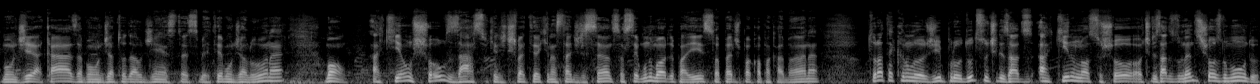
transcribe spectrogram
Bom dia, casa, bom dia a toda a audiência do SBT, bom dia, Luna. Bom, aqui é um showzaço que a gente vai ter aqui na cidade de Santos, é o segundo maior do país, só perde para Copacabana. Toda a tecnologia e produtos utilizados aqui no nosso show, utilizados nos grandes shows do mundo,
